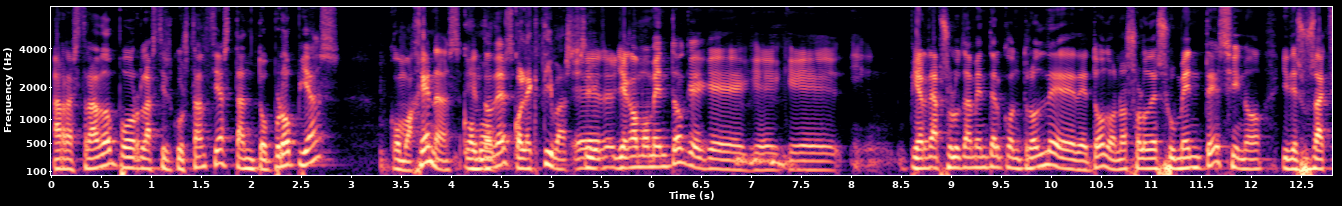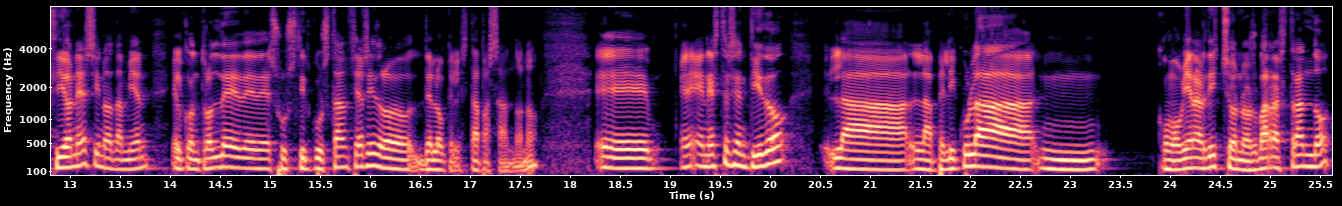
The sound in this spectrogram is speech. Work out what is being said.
arrastrado por las circunstancias tanto propias como ajenas. Como Entonces, colectivas. Eh, llega un momento que, pierde absolutamente el control de, todo, no solo de su mente sino, y de sus acciones, sino también el control de, sus circunstancias y de lo, que le está pasando. ¿no? Eh, en, este sentido, la, película, mm, como bien has dicho, nos va arrastrando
